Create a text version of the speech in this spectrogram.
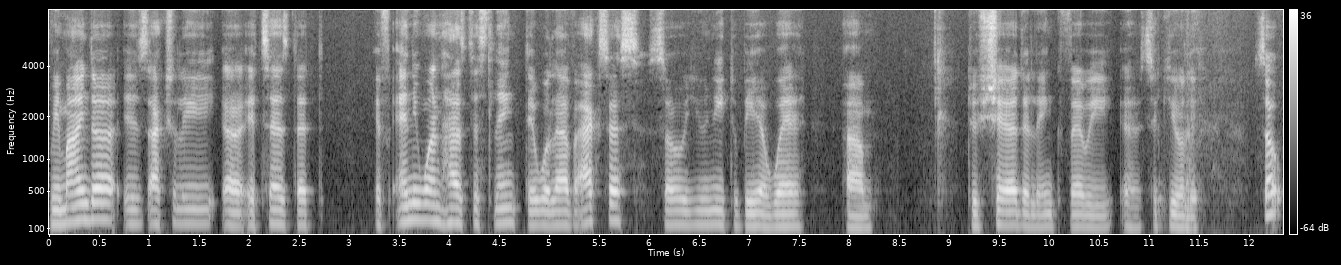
reminder is actually, uh, it says that if anyone has this link, they will have access. So you need to be aware um, to share the link very uh, securely. So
